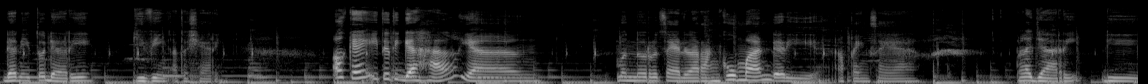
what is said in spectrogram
dan itu dari giving atau sharing Oke, itu tiga hal yang menurut saya adalah rangkuman dari apa yang saya pelajari di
